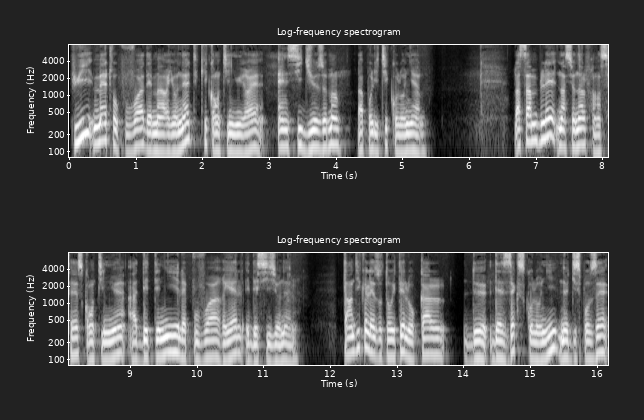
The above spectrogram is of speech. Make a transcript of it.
puis mettre au pouvoir des marionnettes qui continueraient insidieusement la politique coloniale. L'Assemblée nationale française continuait à détenir les pouvoirs réels et décisionnels, tandis que les autorités locales des ex-colonies ne disposaient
